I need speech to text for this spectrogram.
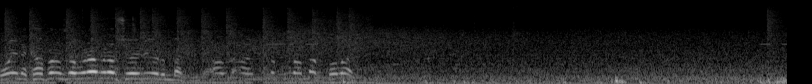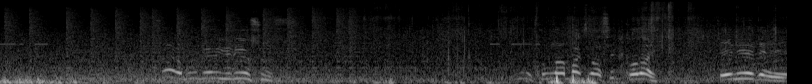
Böyle kafanıza vura vura söylüyorum bak. Alnını kullanmak kolay. Sonra bunu böyle yürüyorsunuz. Şimdi kullanmak basit kolay. Deneye deneye.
